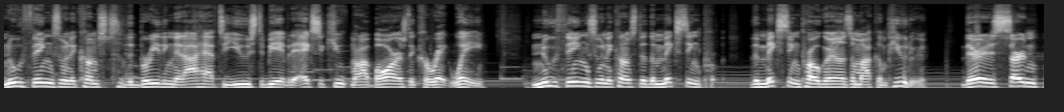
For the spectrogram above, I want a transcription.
new things when it comes to the breathing that I have to use to be able to execute my bars the correct way, new things when it comes to the mixing the mixing programs on my computer. There is certain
